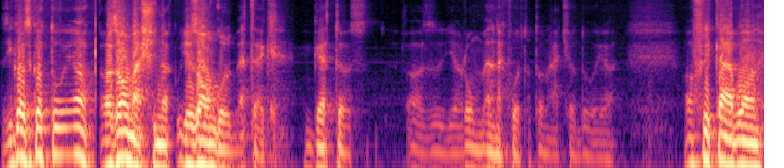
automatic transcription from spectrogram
az igazgatója, az Almásinak ugye az angol beteg, Goethe, az, az ugye a Rommelnek volt a tanácsadója Afrikában,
